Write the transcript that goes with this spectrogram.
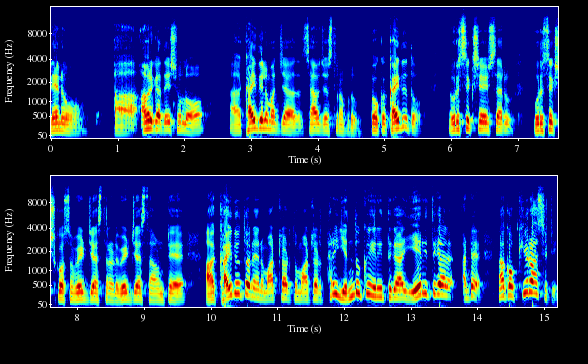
నేను అమెరికా దేశంలో ఖైదీల మధ్య సేవ చేస్తున్నప్పుడు ఒక ఖైదీతో ఉరిశిక్ష వేశారు. ఉరిశిక్ష కోసం వెయిట్ చేస్తున్నాడు. వెయిట్ చేస్తూ ఉంటే ఆ ఖైదీతో నేను మాట్లాడుతూ మాట్లాడుతూ అరే ఎందుకు ఈ రీతిగా ఏ రీతిగా అంటే నాకు ఒక క్యూరాసిటీ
